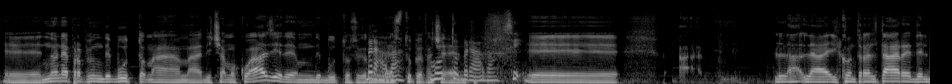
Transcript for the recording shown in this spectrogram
Eh, non è proprio un debutto, ma, ma diciamo quasi, ed è un debutto secondo Brava, me stupefacente. molto brava, sì. Eh, la- la- il contraltare del,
